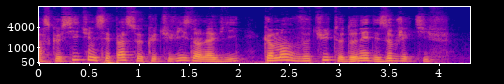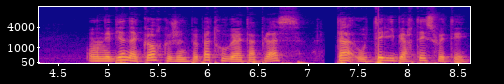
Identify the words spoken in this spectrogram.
Parce que si tu ne sais pas ce que tu vises dans la vie, comment veux-tu te donner des objectifs? On est bien d'accord que je ne peux pas trouver à ta place ta ou tes libertés souhaitées.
